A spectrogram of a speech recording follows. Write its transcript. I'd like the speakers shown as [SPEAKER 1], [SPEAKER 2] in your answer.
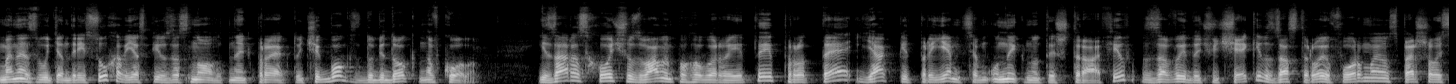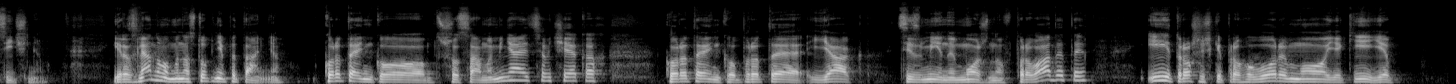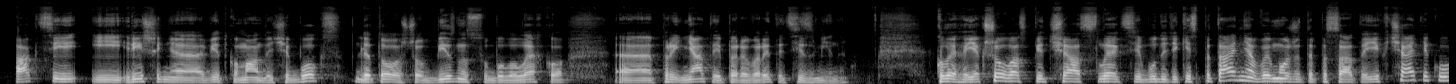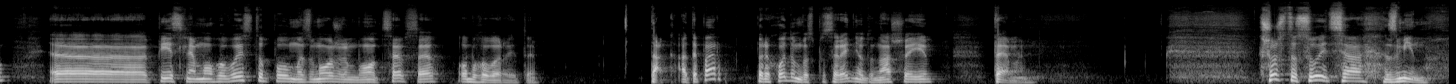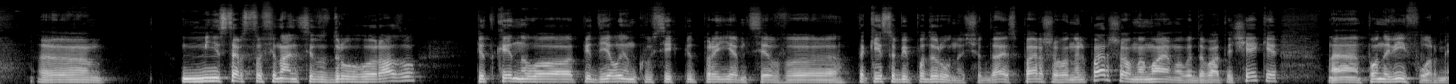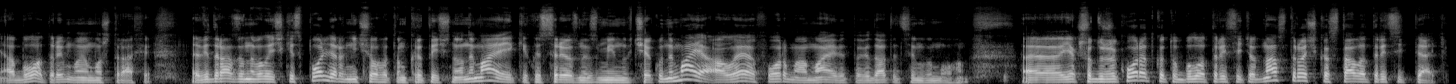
[SPEAKER 1] Мене звуть Андрій Сухов, я співзасновник проекту Чекбокс Дубідок навколо. І зараз хочу з вами поговорити про те, як підприємцям уникнути штрафів за видачу чеків за старою формою з 1 січня. І розглянемо ми наступні питання. Коротенько, що саме міняється в чеках, коротенько про те, як ці зміни можна впровадити, і трошечки проговоримо, які є акції і рішення від команди Checkbox для того, щоб бізнесу було легко е, прийняти і переварити ці зміни. Колеги, якщо у вас під час лекції будуть якісь питання, ви можете писати їх в чатіку. Е, Після мого виступу ми зможемо це все обговорити. Так, а тепер переходимо безпосередньо до нашої теми. Що стосується змін, Міністерство фінансів з другого разу підкинуло під ялинку всіх підприємців е, такий собі подаруночок. Да? І з 1.01 ми маємо видавати чеки е, по новій формі або отримуємо штрафи. Відразу невеличкий спойлер, нічого там критичного немає, якихось серйозних змін в чеку немає, але форма має відповідати цим вимогам. Е, Якщо дуже коротко, то було 31 строчка, стало 35.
